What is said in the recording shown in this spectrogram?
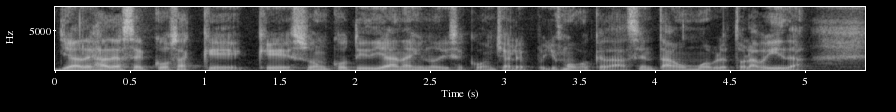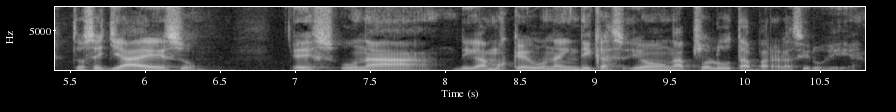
ya deja de hacer cosas que, que son cotidianas y uno dice, conchale, pues yo me voy a quedar sentado en un mueble toda la vida. Entonces ya eso es una, digamos que una indicación absoluta para la cirugía.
